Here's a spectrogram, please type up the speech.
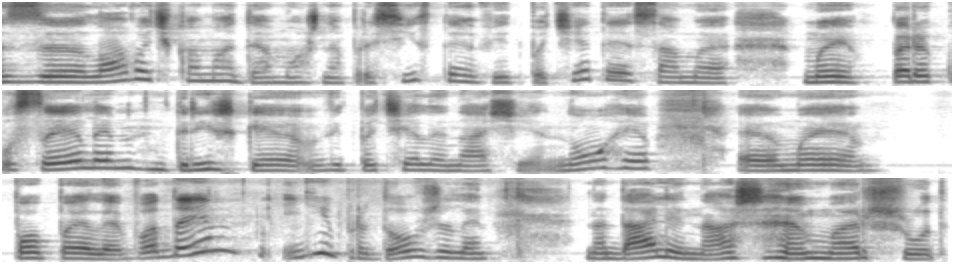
з лавочками, де можна присісти, відпочити. Саме ми перекусили, трішки відпочили наші ноги. е, Ми попили води і продовжили надалі наш маршрут.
